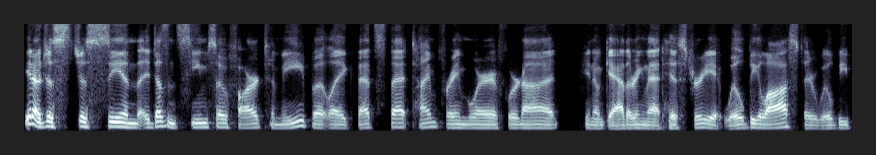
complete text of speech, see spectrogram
you know, just just seeing it doesn't seem so far to me, but like that's that time frame where if we're not you know gathering that history it will be lost there will be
